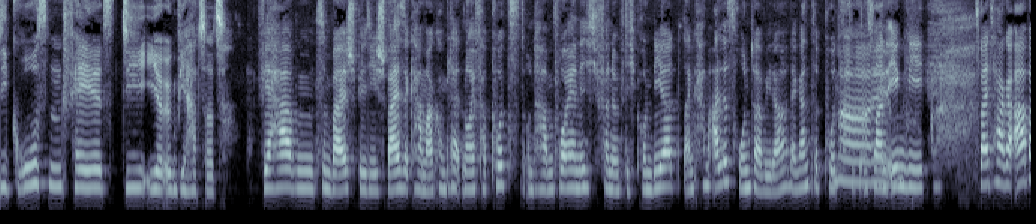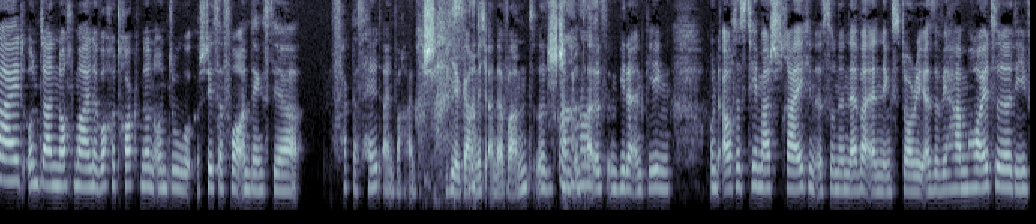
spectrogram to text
die großen Fails, die ihr irgendwie hattet? Wir haben zum Beispiel die Speisekammer komplett neu verputzt und haben vorher nicht vernünftig grundiert. Dann kam alles runter wieder, der ganze Putz. Es waren irgendwie zwei Tage Arbeit und dann noch mal eine Woche trocknen und du stehst davor und denkst dir, fuck, das hält einfach einfach Scheiße. hier gar nicht an der Wand. Das kommt uns alles wieder entgegen. Und auch das Thema Streichen ist so eine never-ending Story. Also wir haben heute die,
